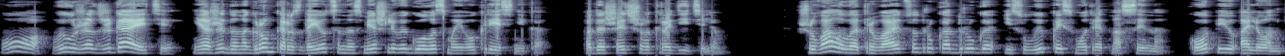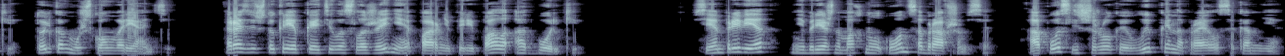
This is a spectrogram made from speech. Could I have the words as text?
«О, вы уже отжигаете!» Неожиданно громко раздается насмешливый голос моего крестника, подошедшего к родителям. Шуваловы отрываются друг от друга и с улыбкой смотрят на сына, копию Аленки, только в мужском варианте. Разве что крепкое телосложение парню перепало от Борьки. «Всем привет!» – небрежно махнул он собравшимся, а после с широкой улыбкой направился ко мне.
